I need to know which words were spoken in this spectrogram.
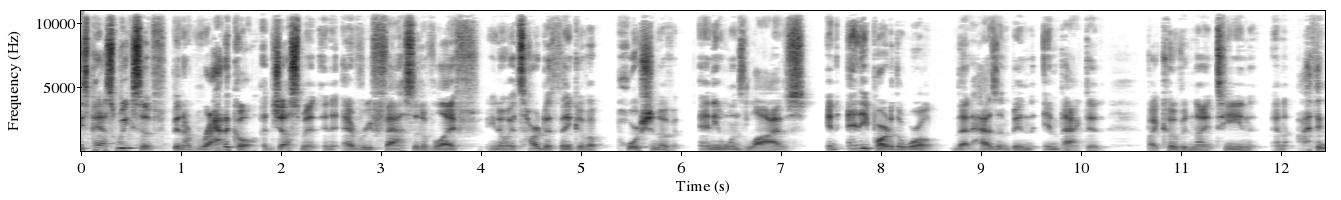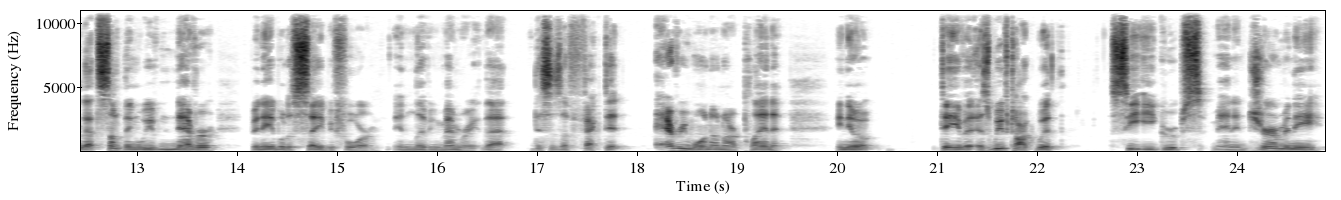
These past weeks have been a radical adjustment in every facet of life. You know, it's hard to think of a portion of anyone's lives in any part of the world that hasn't been impacted by COVID 19. And I think that's something we've never been able to say before in living memory that this has affected everyone on our planet. And, you know, Dave, as we've talked with CE groups, man, in Germany,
